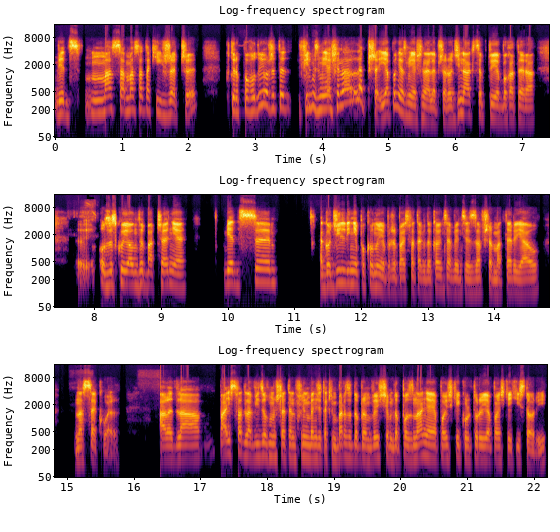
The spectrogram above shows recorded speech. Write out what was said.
Więc masa, masa takich rzeczy, które powodują, że ten film zmienia się na lepsze. Japonia zmienia się na lepsze. Rodzina akceptuje bohatera, y, uzyskuje on wybaczenie, więc y, a Godzilli nie pokonuje, proszę Państwa, tak do końca, więc jest zawsze materiał na sequel. Ale dla Państwa, dla widzów, myślę, ten film będzie takim bardzo dobrym wyjściem do poznania japońskiej kultury, japońskiej historii,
